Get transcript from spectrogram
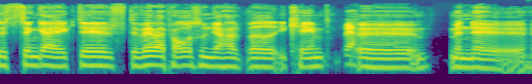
det tænker jeg ikke. Det, det vil være et par år siden, jeg har været i camp. Ja. Øh, men, øh,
